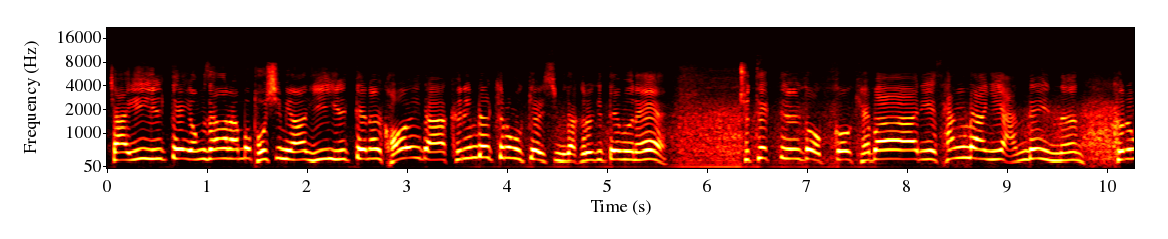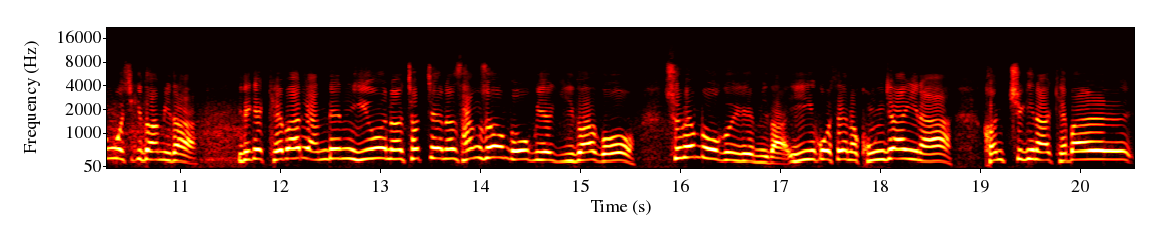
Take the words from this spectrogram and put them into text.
자, 이 일대 영상을 한번 보시면 이 일대는 거의 다 그린벨트로 묶여 있습니다. 그렇기 때문에 주택들도 없고 개발이 상당히 안 돼 있는 그런 곳이기도 합니다. 이렇게 개발이 안 되는 이유는 첫째는 상수원 보호구역이기도 하고 수변 보호구역입니다. 이곳에는 공장이나 건축이나 개발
